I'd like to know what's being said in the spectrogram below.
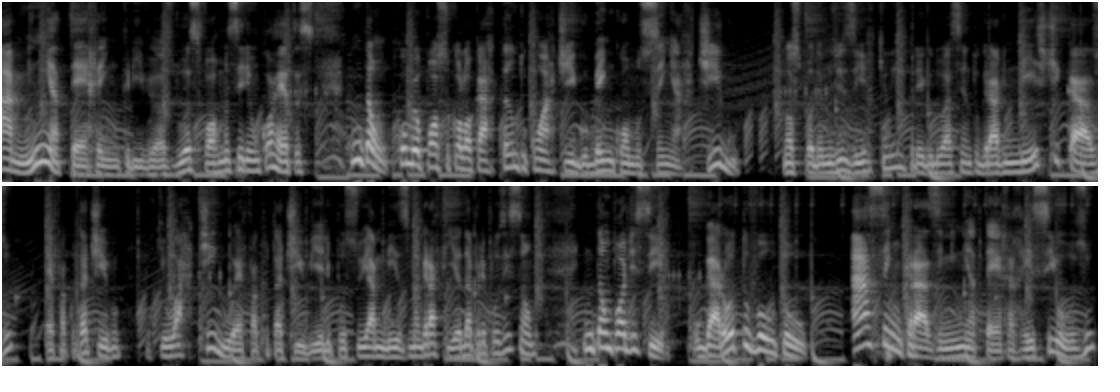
a minha terra é incrível. As duas formas seriam corretas. Então, como eu posso colocar tanto com artigo bem como sem artigo, nós podemos dizer que o emprego do acento grave neste caso é facultativo, porque o artigo é facultativo e ele possui a mesma grafia da preposição. Então pode ser: o garoto voltou a sem crase minha terra receoso,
